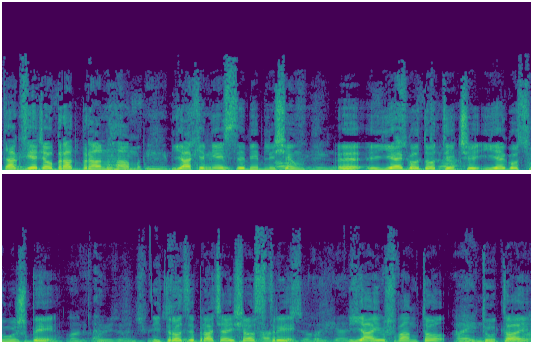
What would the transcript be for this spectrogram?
Tak wiedział brat Branham, jakie miejsce Biblii się e, jego dotyczy i jego służby. I drodzy bracia i siostry, ja już wam to tutaj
